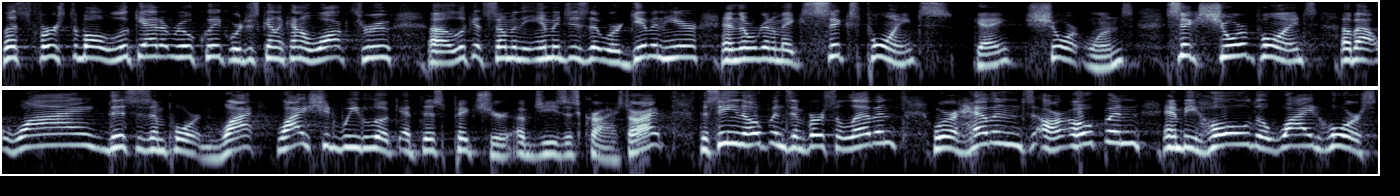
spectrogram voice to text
let's first of all look at it real quick. We're just going to kind of walk through, uh, look at some of the images that were given here, and then we're going to make six points okay? Short ones. Six short points about why this is important. Why why should we look at this picture of jesus christ? All right? The scene opens in verse 11 where heavens are open and behold a white horse.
